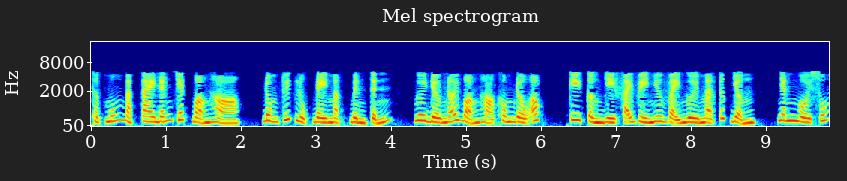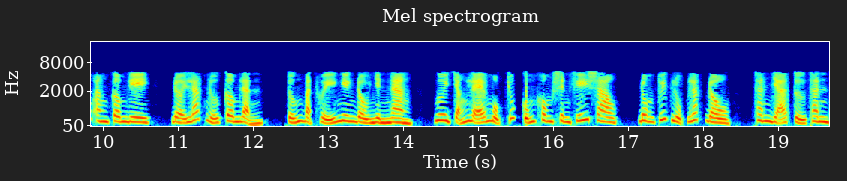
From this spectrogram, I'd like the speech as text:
thật muốn bạc tay đánh chết bọn họ, đông tuyết lục đầy mặt bình tĩnh, ngươi đều nói bọn họ không đầu óc, kia cần gì phải vì như vậy người mà tức giận, nhanh ngồi xuống ăn cơm đi, đợi lát nữa cơm lạnh, tưởng Bạch Hủy nghiêng đầu nhìn nàng, ngươi chẳng lẽ một chút cũng không sinh khí sao, đông tuyết lục lắc đầu, thanh giả tự thanh,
